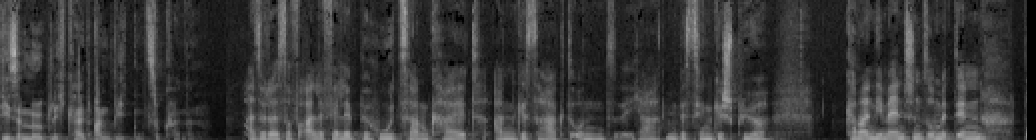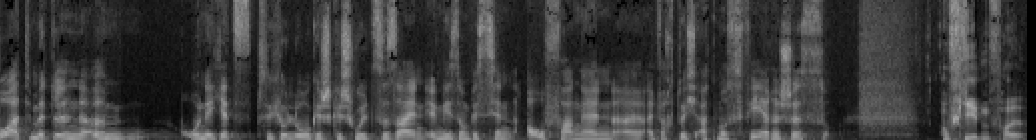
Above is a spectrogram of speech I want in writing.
diese Möglichkeit anbieten zu können. Also da ist auf alle Fälle Behutsamkeit angesagt und ja, ein bisschen Gespür. Kann man die Menschen so mit den Bordmitteln ähm, ohne jetzt psychologisch geschult zu sein, irgendwie so ein bisschen auffangen, äh, einfach durch atmosphärisches? Auf jeden Fall.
